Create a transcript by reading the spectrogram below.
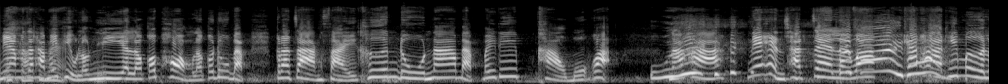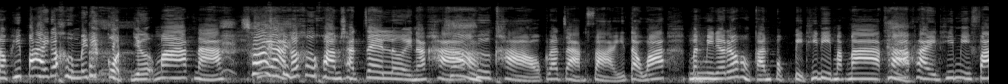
เนี่ยนะคะมันจะทำให้คุณแม่ผิวเราเนียนแล้วก็ผ่องแล้วก็ดูแบบกระจ่างใสขึ้นดูหน้าแบบไม่ได้ขาวโบ๊ะอะอุ๊ย นะคะ เนี่ยเห็นชัดเจนเลยว่า แค่ทาที่มือแล้วพี่ป้ายก็คือไม่ได้กดเยอะมากนะใช่เนี่ยก็คือความชัดเจนเลยนะคะค่ะคือขาวกระจ่างใส แต่ว่ามันมีในเรื่องของการปกปิดที่ดีมากๆค่ะถ้าใครที่มีฝ้า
